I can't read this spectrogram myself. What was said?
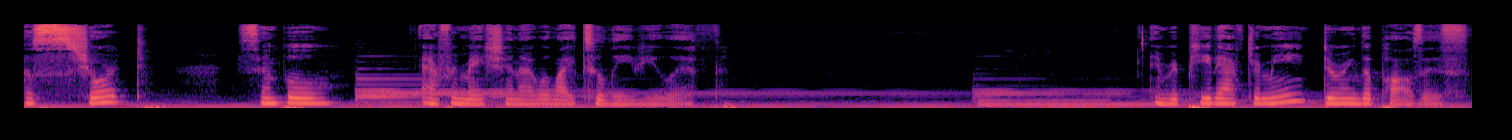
a short, simple affirmation I would like to leave you with. And repeat after me during the pauses.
